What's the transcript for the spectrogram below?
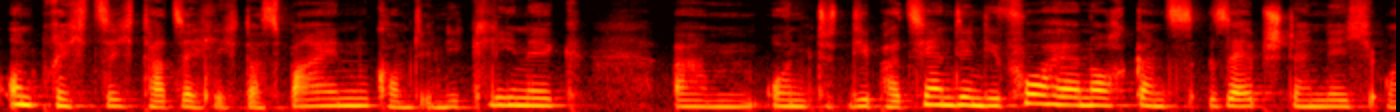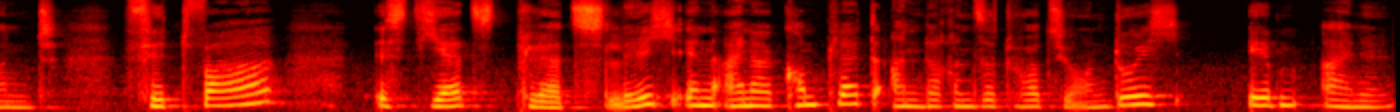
und bricht sich tatsächlich das Bein, kommt in die Klinik. Ähm, und die Patientin, die vorher noch ganz selbstständig und fit war, ist jetzt plötzlich in einer komplett anderen Situation durch eben eine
